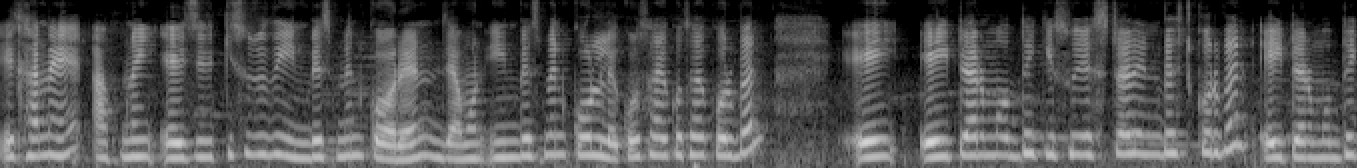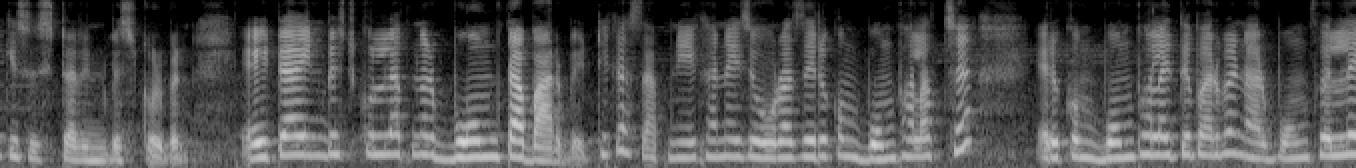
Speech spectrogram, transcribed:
এখানে আপনি এই যে কিছু যদি ইনভেস্টমেন্ট করেন, যেমন ইনভেস্টমেন্ট করলে কোথায় কোথায় করবেন? এই, এইটার মধ্যে কিছু স্টার ইনভেস্ট করবেন, এইটার মধ্যে কিছু স্টার ইনভেস্ট করবেন। এইটা ইনভেস্ট করলে আপনার বোমটা বাড়বে, ঠিক আছে? আপনি এখানে এই যে ওরা যে এরকম বোম ফালাচ্ছে, এরকম বোম ফালাইতে পারবেন আর বোম ফেললে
